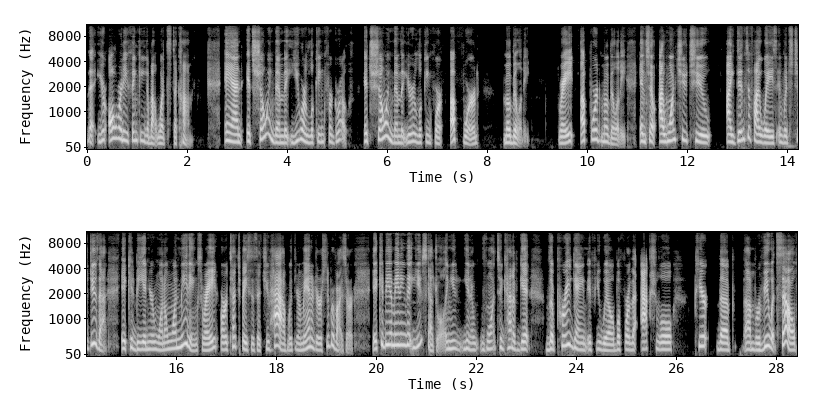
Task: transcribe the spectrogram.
that you're already thinking about what's to come. And it's showing them that you are looking for growth. It's showing them that you're looking for upward mobility right? Upward mobility. And so I want you to identify ways in which to do that. It could be in your one-on-one meetings, right? Or touch bases that you have with your manager or supervisor. It could be a meeting that you schedule and you, you know, want to kind of get the pregame, if you will, before the actual peer the um, review itself.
